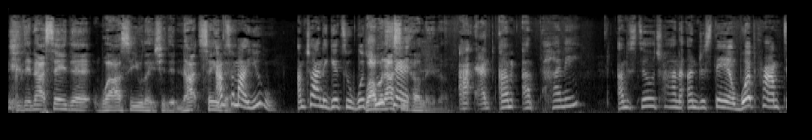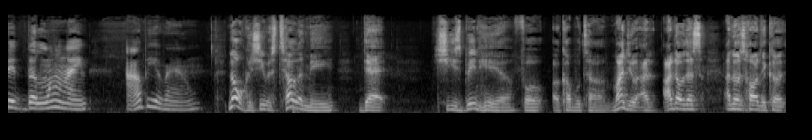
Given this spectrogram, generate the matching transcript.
She did not say that. Well, I'll see you later. She did not say that. I'm that. talking about you. I'm trying to get to what Why you would I said. see her later? I, I, I'm, I'm, honey, I'm still trying to understand what prompted the line, I'll be around. No, because she was telling me that she's been here for a couple times. Mind you, I I know that's I know it's hard to co-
